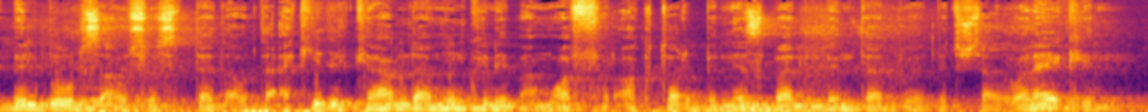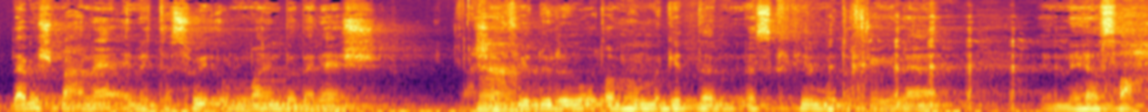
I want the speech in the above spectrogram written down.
billboards أو سوستات أو بتاع أكيد الكلام ده ممكن يبقى موفر أكتر بالنسبة للي أنت بتشتغل. ولكن ده مش معناه إن التسويق أونلاين ببلاش. عشان. في دي نقطه مهمة جدا ناس كتير متخيلها إن هي صح.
